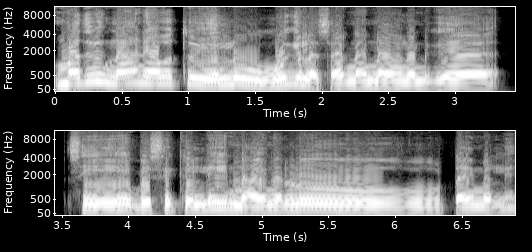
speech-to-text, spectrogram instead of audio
ಮದುವೆಗೆ ನಾನು ಯಾವತ್ತು ಎಲ್ಲೂ ಹೋಗಿಲ್ಲ ಸರ್ ನನ್ನ ನನಗೆ ಸಿ ಬೇಸಿಕಲ್ಲಿ ನಾಯಿನಲ್ಲೂ ಟೈಮಲ್ಲಿ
